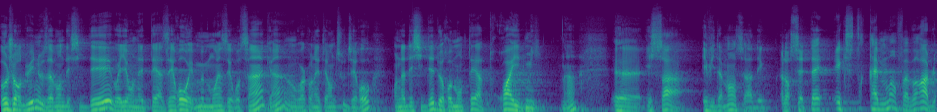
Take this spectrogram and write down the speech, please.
Aujourd'hui, nous avons décidé, vous voyez, on était à 0 et même moins 0,5, hein, on voit qu'on était en dessous de 0, on a décidé de remonter à 3,5. Hein. Et ça, évidemment, ça a des... Alors c'était extrêmement favorable,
